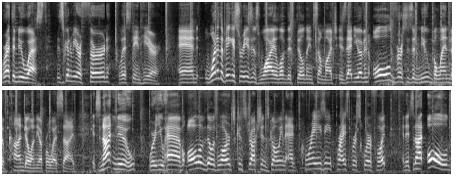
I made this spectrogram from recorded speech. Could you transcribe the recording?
We're at the New West. This is going to be our third listing here. And one of the biggest reasons why I love this building so much is that you have an old versus a new blend of condo on the Upper West Side. It's not new, where you have all of those large constructions going at crazy price per square foot, and it's not old,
